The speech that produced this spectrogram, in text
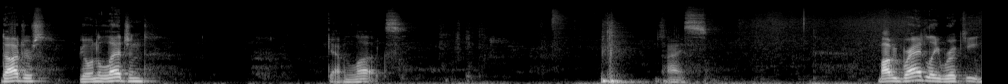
Dodgers, going to legend. Gavin Lux. Nice. Bobby Bradley, rookie.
